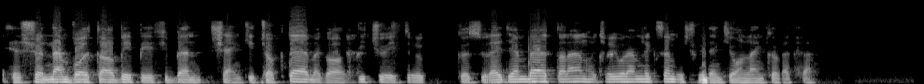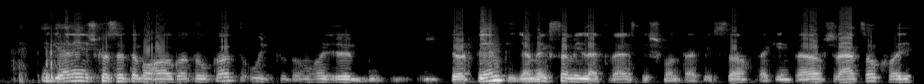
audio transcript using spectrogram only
és nem volt a BPF-ben senki, csak te, meg a dicsőítők közül egy ember talán, hogyha jól emlékszem, és mindenki online követte. Igen, én is köszöntöm a hallgatókat. Úgy tudom, hogy így történt, így emlékszem, illetve ezt is mondták vissza tekintve a srácok, hogy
